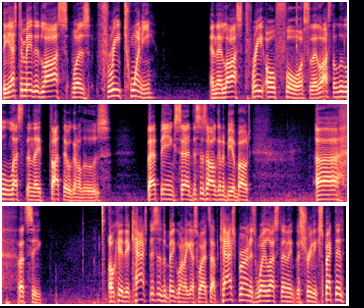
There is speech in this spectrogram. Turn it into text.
the estimated loss was 320, and they lost 304, so they lost a little less than they thought they were going to lose. That being said, this is all going to be about, uh, let's see, Okay, the cash, this is the big one, I guess, why it's up. Cash burn is way less than the street expected.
